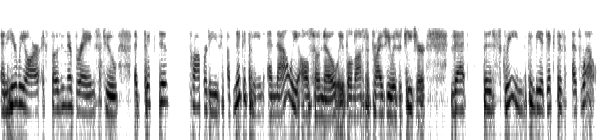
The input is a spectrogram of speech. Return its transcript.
And here we are exposing their brains to addictive properties of nicotine. And now we also know, it will not surprise you as a teacher, that the screens can be addictive as well.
